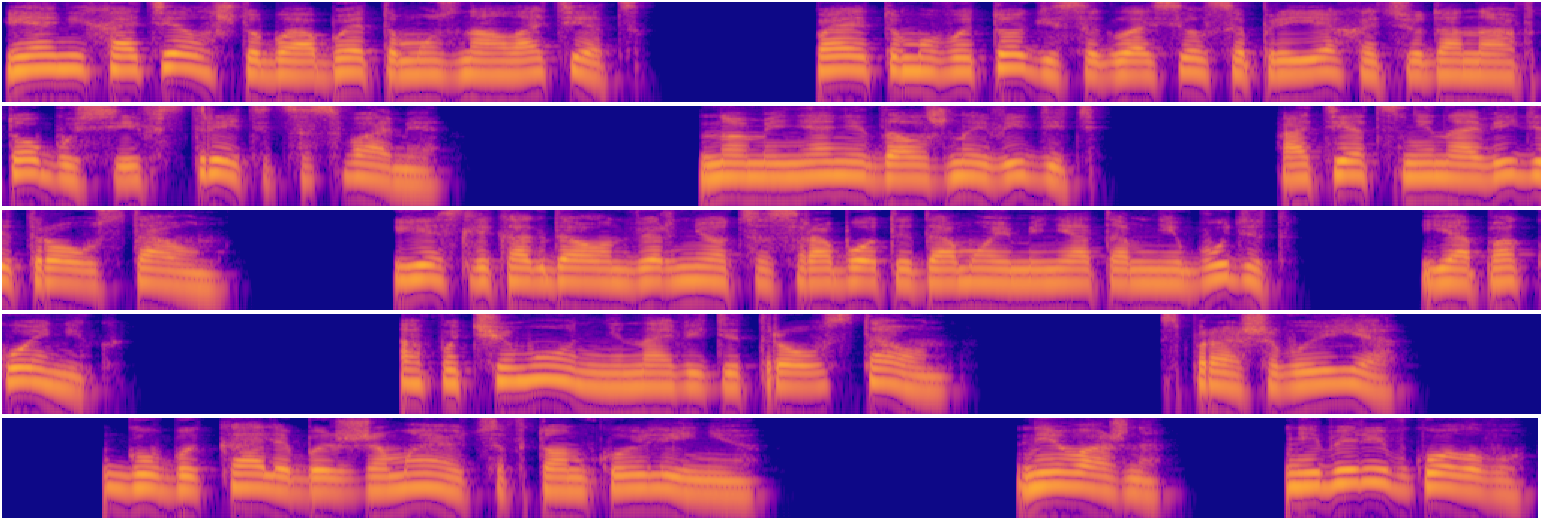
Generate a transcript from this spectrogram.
«Я не хотел, чтобы об этом узнал отец. Поэтому в итоге согласился приехать сюда на автобусе и встретиться с вами. Но меня не должны видеть. Отец ненавидит Роустаун. Если когда он вернется с работы домой, меня там не будет, я покойник. «А почему он ненавидит Роустаун?» — спрашиваю я. Губы Калиба сжимаются в тонкую линию. «Неважно. Не бери в голову».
